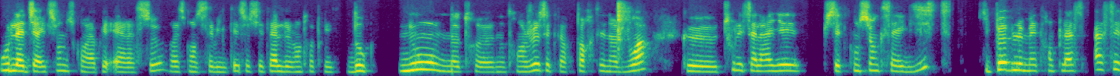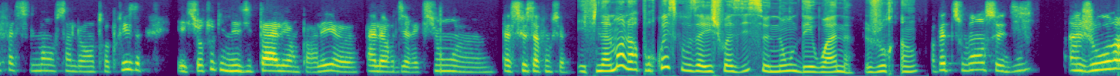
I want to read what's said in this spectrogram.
ou de la direction de ce qu'on va appeler RSE, responsabilité sociétale de l'entreprise. Donc, nous, notre, notre enjeu, c'est de faire porter notre voix, que tous les salariés puissent être conscients que ça existe, qu'ils peuvent le mettre en place assez facilement au sein de leur entreprise et surtout qu'ils n'hésitent pas à aller en parler euh, à leur direction euh, parce que ça fonctionne. Et finalement, alors pourquoi est-ce que vous avez choisi ce nom Day One, jour 1 En fait, souvent on se dit un jour,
